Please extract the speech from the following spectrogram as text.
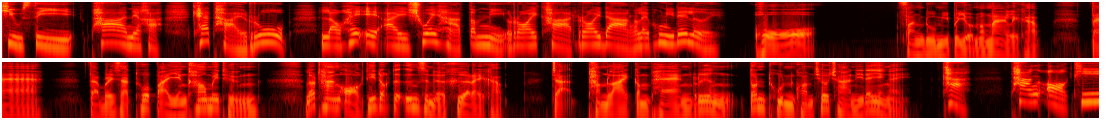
QC ผ้าเนี่ยค่ะ แค่ถ่ายรูป เราให้ AI ช่วยหาตำหนิรอยขาดรอยด่างอะไรพวกนี้ได้เลย โห ฟังดูมีประโยชน์มาก ๆ เลยครับ แต่แต่บริษัททั่วไปยังเข้าไม่ถึง แล้วทางออกที่ดรอึ้งเสนอคืออะไรครับ จะทำลายกำแพงเรื่องต้นทุนความเชี่ยวชาญนี้ได้ยังไง ค่ะทางออกที่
